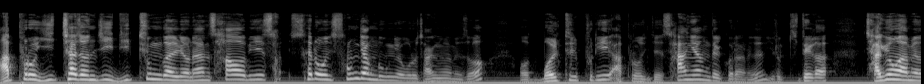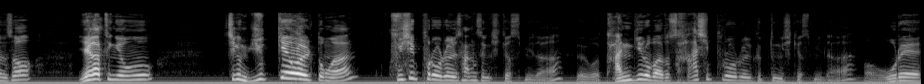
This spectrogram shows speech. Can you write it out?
앞으로 2차 전지 리튬 관련한 사업이 서, 새로운 성장 동력으로 작용하면서 어, 멀티플이 앞으로 이제 상향될 거라는 이런 기대가 작용하면서 얘 같은 경우 지금 6개월 동안 90%를 상승시켰습니다. 그리고 단기로 봐도 40%를 급등시켰습니다. 어, 올해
